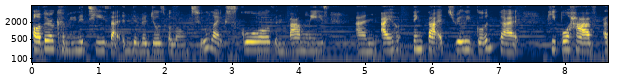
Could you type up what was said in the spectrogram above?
other communities that individuals belong to, like schools and families, and I think that it's really good that people have a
